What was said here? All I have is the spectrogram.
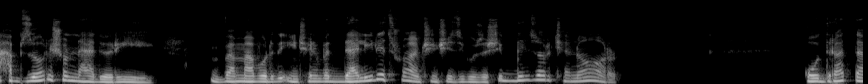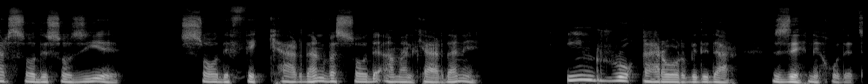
ابزارشو نداری و موارد این چنین و دلیلت رو همچین چیزی گذاشتی بذار کنار. قدرت در ساده سازیه. ساده فکر کردن و ساده عمل کردنه. این رو قرار بده در ذهن خودت.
